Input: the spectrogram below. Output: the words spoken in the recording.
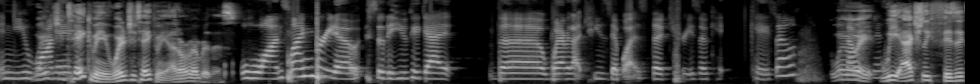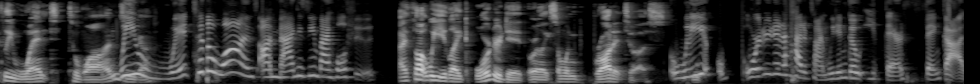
and you where wanted did you take me where did you take me i don't remember this Juan's Flying Burrito so that you could get the whatever that cheese dip was, the chorizo queso. wait wait wait we actually physically went to Juan's We got- went to the Juan's on Magazine by Whole Foods. i thought we like ordered it or like someone brought it to us We ordered it ahead of time. We didn't go eat there. Thank God.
